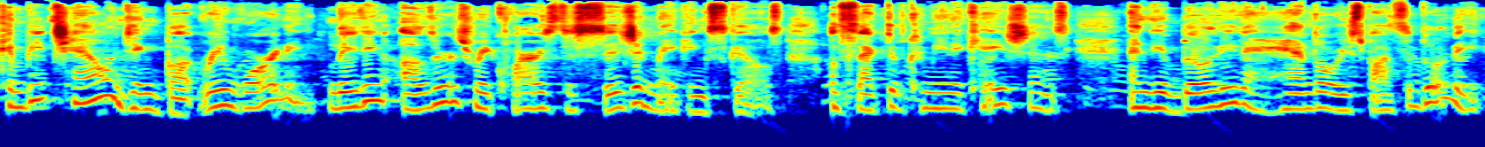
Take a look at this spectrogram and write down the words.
can be challenging but rewarding. Leading others requires decision making skills, effective communications, and the ability to handle responsibility,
